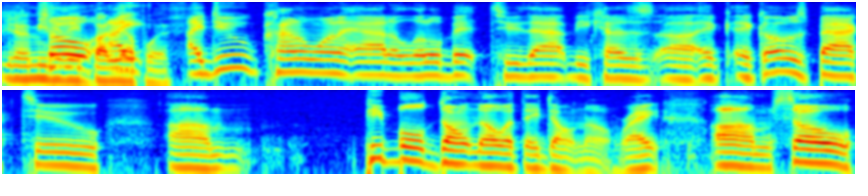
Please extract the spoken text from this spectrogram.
you know immediately so buddy I, up with. I do kind of want to add a little bit to that because uh, it, it goes back to um, people don't know what they don't know, right? Um, so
